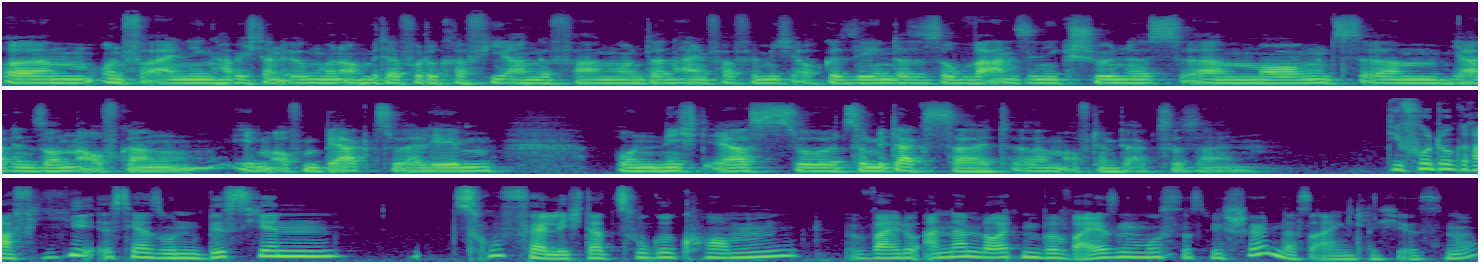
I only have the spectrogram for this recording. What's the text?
Ähm, und vor allen Dingen habe ich dann irgendwann auch mit der Fotografie angefangen und dann einfach für mich auch gesehen, dass es so wahnsinnig schön ist, ähm, morgens ähm, ja den Sonnenaufgang eben auf dem Berg zu erleben und nicht erst zur, zur Mittagszeit auf dem Berg zu sein. Die Fotografie ist ja so ein bisschen zufällig dazugekommen, weil du anderen Leuten beweisen musstest, wie schön das eigentlich ist, ne?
